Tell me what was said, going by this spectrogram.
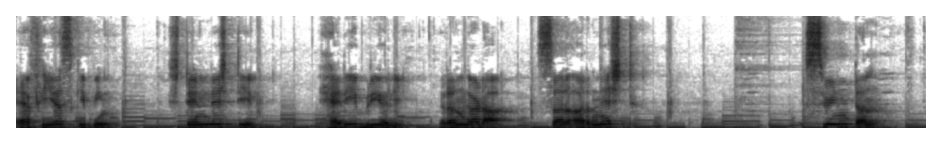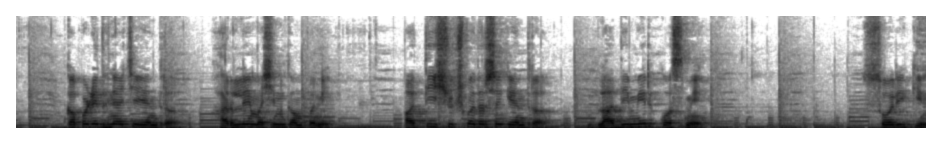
F S Kipping. Stainless steel Harry Brearley. रणगाडा सर अर्नेस्ट स्विंटन. कपडे धुण्याचे यंत्र हर्ले मशीन कंपनी. अतिसूक्ष्मदर्शक यंत्र व्लादिमीर कोस्मे. सोरिकिन.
